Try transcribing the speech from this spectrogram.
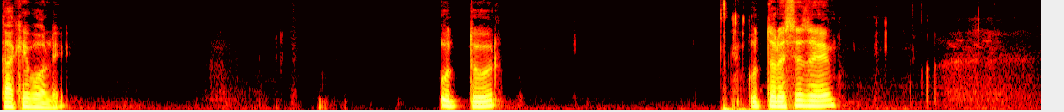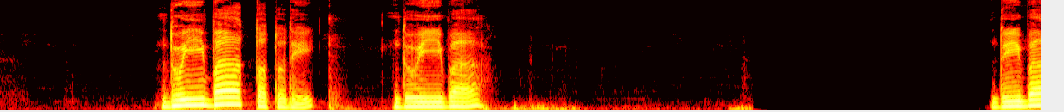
কাকে বলে? উত্তর। উত্তর হচ্ছে যে দুই বা ততোধিক, দুই বা দুই বা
